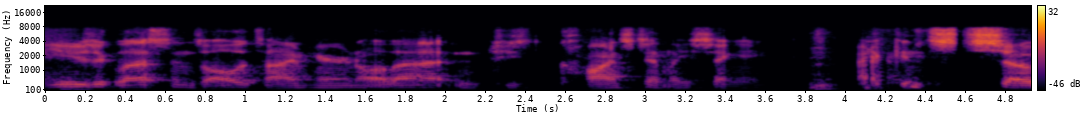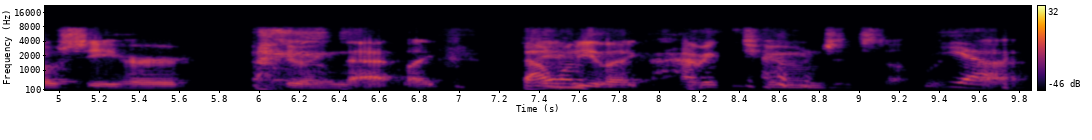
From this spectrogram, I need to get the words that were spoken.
music lessons all the time here and all that, and she's constantly singing. I can so see her doing that, like That maybe one, like having tunes and stuff. Like Yeah. that.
